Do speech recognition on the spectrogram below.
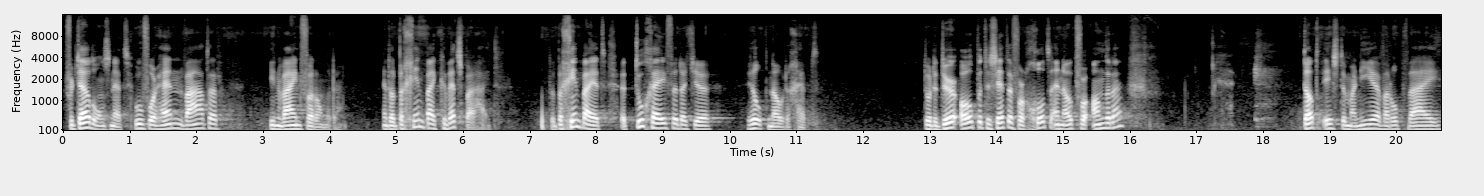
vertelden ons net hoe voor hen water in wijn veranderde. En dat begint bij kwetsbaarheid. Dat begint bij het, het toegeven dat je hulp nodig hebt. Door de deur open te zetten voor God en ook voor anderen. Dat is de manier waarop wij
